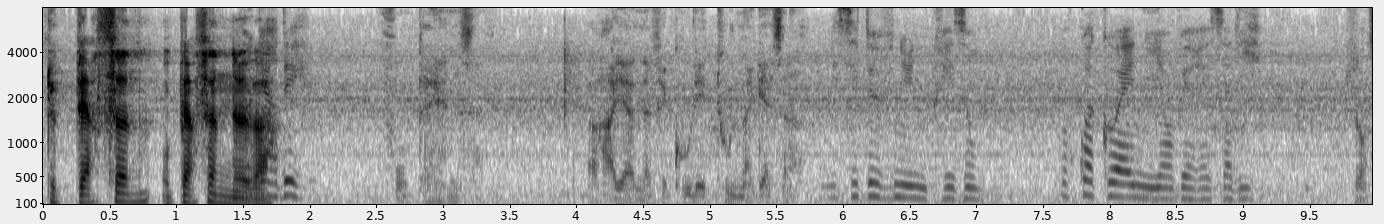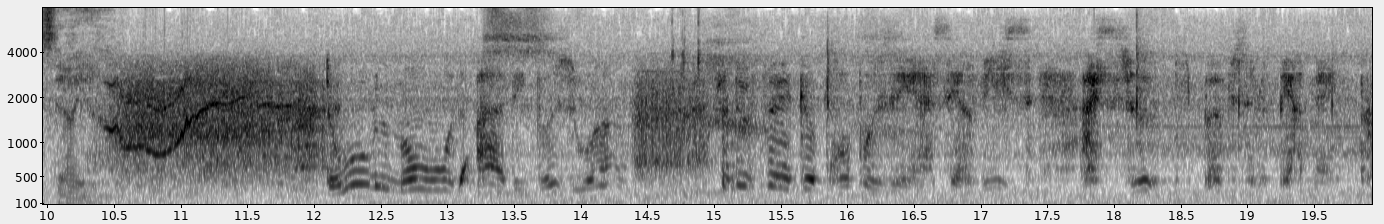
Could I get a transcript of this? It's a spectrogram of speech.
que personne où personne ne va. Regardez, Fontaines. Ryan a fait couler tout le magasin. mais c'est devenu une prison. Pourquoi Cohen y enverrait Sally? J'en sais rien. Tout le monde a des besoins. Je ne fais que proposer un service à ceux qui peuvent se le permettre.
